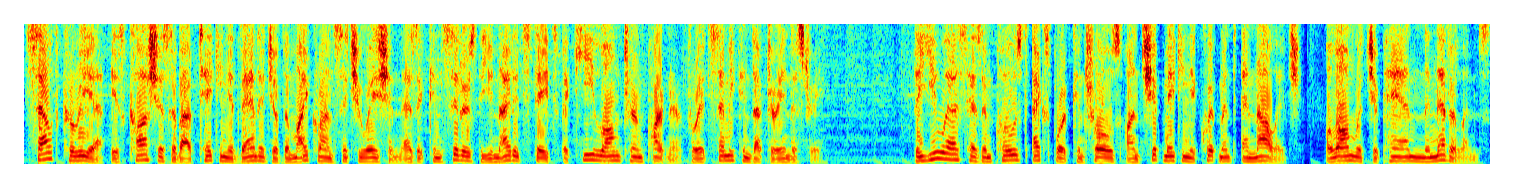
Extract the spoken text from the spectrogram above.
South Korea is cautious about taking advantage of the Micron situation as it considers the United States a key long-term partner for its semiconductor industry. The U.S. has imposed export controls on chip-making equipment and knowledge, along with Japan and the Netherlands,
